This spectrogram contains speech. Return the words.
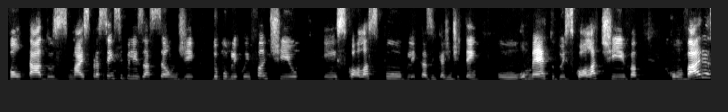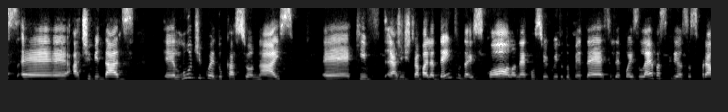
voltados mais para sensibilização de, do público infantil em escolas públicas, em que a gente tem o, o método escola ativa, com várias é, atividades é, lúdico-educacionais é, que a gente trabalha dentro da escola, né, com o circuito do pedestre, depois leva as crianças para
